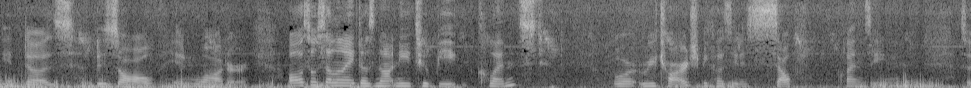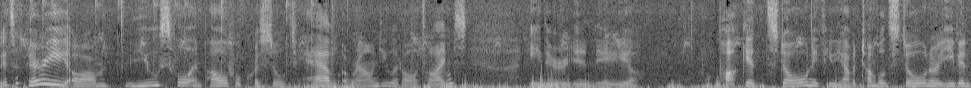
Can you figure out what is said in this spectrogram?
it does dissolve in water. Also, selenite does not need to be cleansed or recharged because it is self-cleansing. So it's a very um, useful and powerful crystal to have around you at all times either in a pocket stone if you have a tumbled stone or even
